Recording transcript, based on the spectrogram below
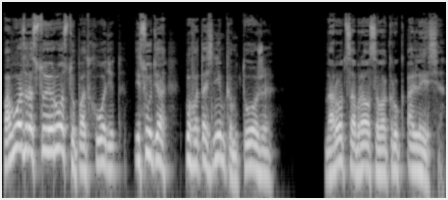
По возрасту и росту подходит, и, судя по фотоснимкам, тоже». Народ собрался вокруг Олеся.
